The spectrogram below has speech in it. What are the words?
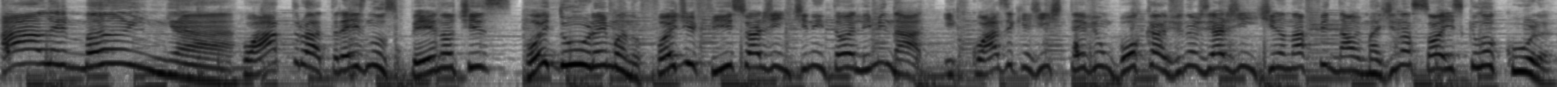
Alemanha! 4 a 3 nos pênaltis. Foi duro, hein, mano? Foi difícil, a Argentina então eliminada. E quase que a gente teve um Boca Juniors e Argentina na final. Imagina só isso que loucura.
